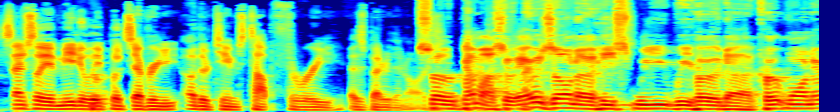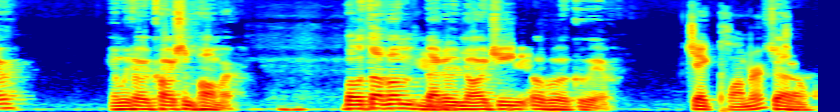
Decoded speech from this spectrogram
essentially immediately puts every other team's top three as better than ours. so come on. So Arizona, he's we we heard uh, Kurt Warner, and we heard Carson Palmer. Both of Hmm. them better than Archie over a career. Jake Plummer, So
